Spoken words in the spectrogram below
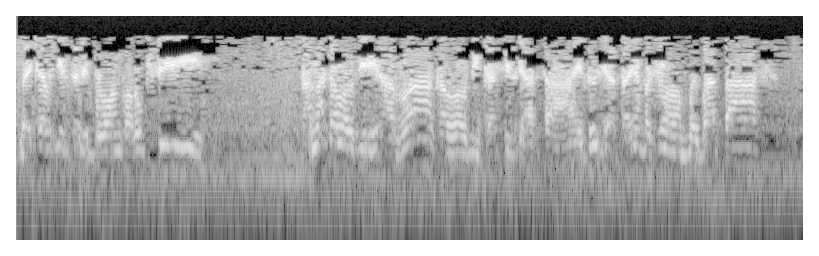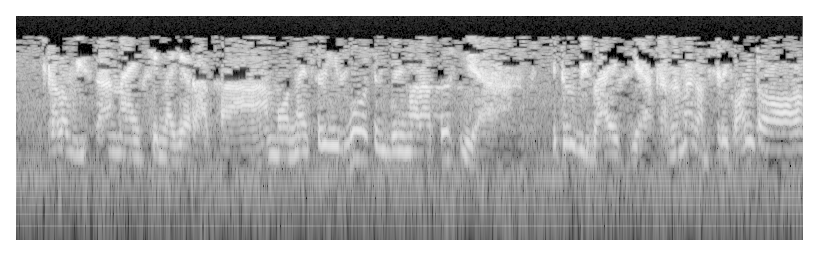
Mereka kita di peluang korupsi. Karena kalau di apa kalau dikasih jatah itu jatahnya pasti melampaui batas kalau bisa naikin aja rata mau naik seribu seribu lima ratus ya itu lebih baik ya karena mah nggak bisa dikontrol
